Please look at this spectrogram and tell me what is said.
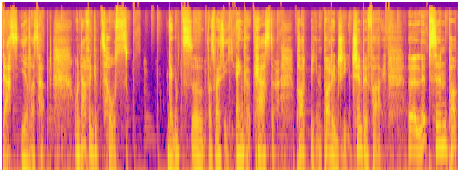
dass ihr was habt. Und dafür gibt es Hosts. Da gibt es, äh, was weiß ich, Anchor, Caster, Podbean, Podigy, Chimpify, äh, Libsyn, Pod,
